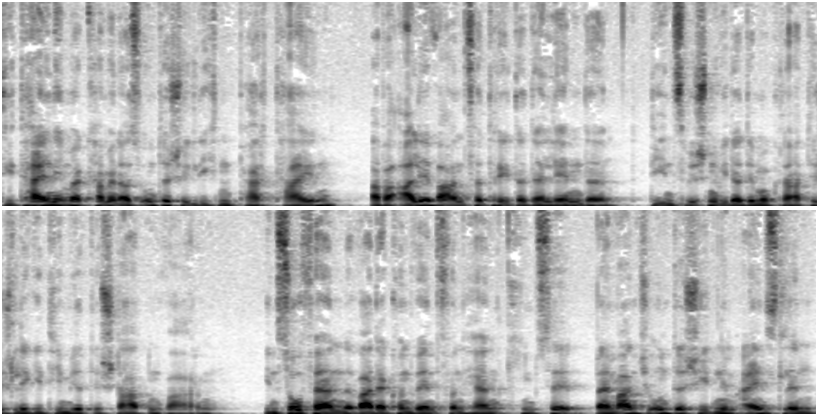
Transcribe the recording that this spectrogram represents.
Die Teilnehmer kamen aus unterschiedlichen Parteien, aber alle waren Vertreter der Länder, die inzwischen wieder demokratisch legitimierte Staaten waren. Insofern war der Konvent von Herrn Chiemsee bei manch Unterschieden im Einzelnen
